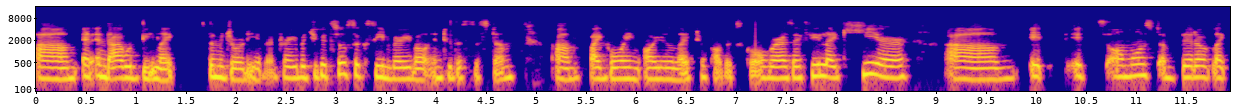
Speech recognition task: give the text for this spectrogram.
um, and and that would be like the majority of it, right? But you could still succeed very well into the system um, by going all your life to a public school. Whereas I feel like here, um, it it's almost a bit of like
